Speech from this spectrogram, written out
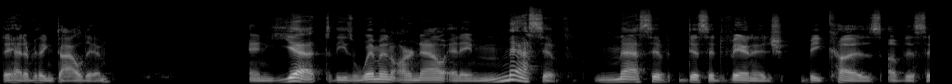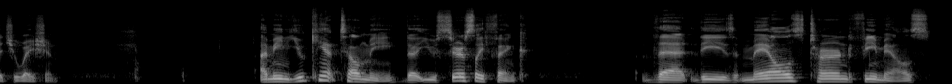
They had everything dialed in. And yet, these women are now at a massive, massive disadvantage because of this situation. I mean, you can't tell me that you seriously think that these males turned females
